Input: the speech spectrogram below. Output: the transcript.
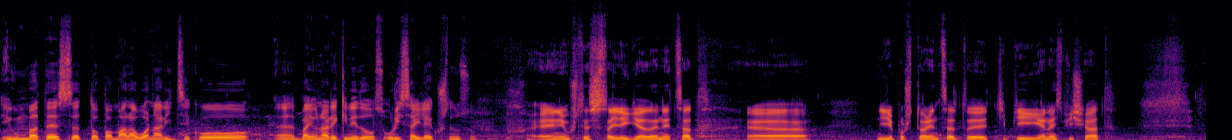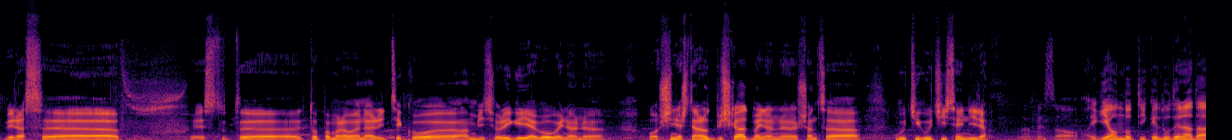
egun batez topa malauan aritzeko eh, baionarekin edo hori zaila ikusten duzu? Ene ustez zaila egia da netzat, uh, nire postuaren zat uh, tipiek egin naiz pixat, beraz, uh, ez dut uh, topa malauan aritzeko uh, ambiziorik gehiago, baina uh, sinesten dut pixkat, baina xantza gutxi-gutxi zein dira. Bez, egia ondotik heldu dena da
